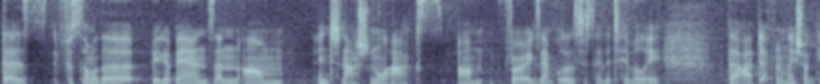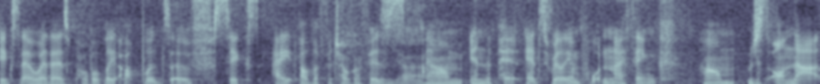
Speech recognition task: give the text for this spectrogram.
there's for some of the bigger bands and um, international acts, um, for example, let's just say the Tivoli, that I've definitely shot gigs there where there's probably upwards of six, eight other photographers Yeah. um, in the pit. It's really important, I think, um, just on that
